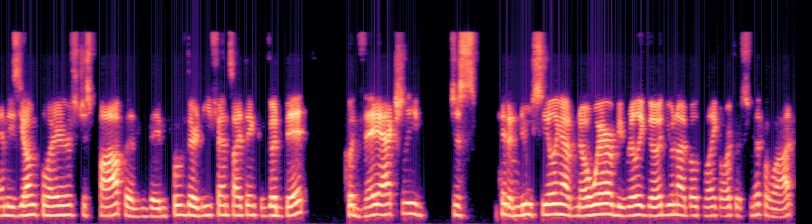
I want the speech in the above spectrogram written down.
and these young players just pop and they improve their defense, I think, a good bit? Could they actually just hit a new ceiling out of nowhere and be really good? You and I both like Arthur Smith a lot.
